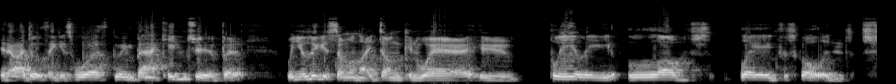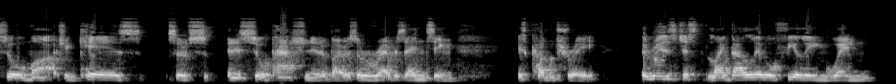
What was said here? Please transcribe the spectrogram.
you know, I don't think it's worth going back into it, but when you look at someone like Duncan Weir, who clearly loves playing for Scotland so much and cares sort of and is so passionate about sort of representing his country, there is just like that little feeling when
